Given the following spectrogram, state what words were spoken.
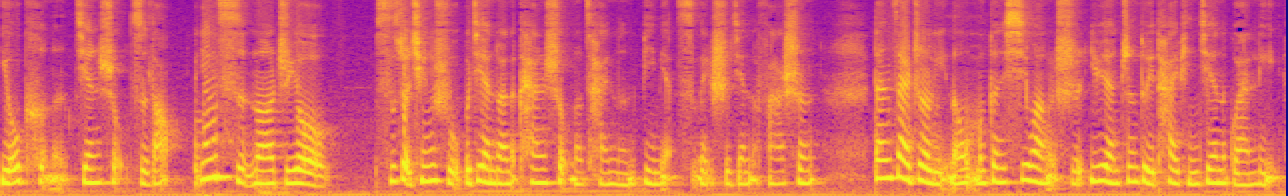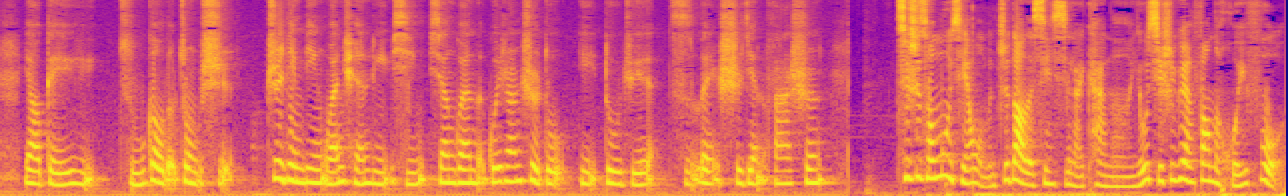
有可能监守自盗，因此呢，只有死者亲属不间断的看守呢，才能避免此类事件的发生。但在这里呢，我们更希望的是医院针对太平间的管理要给予足够的重视，制定并完全履行相关的规章制度，以杜绝此类事件的发生。其实从目前我们知道的信息来看呢，尤其是院方的回复，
